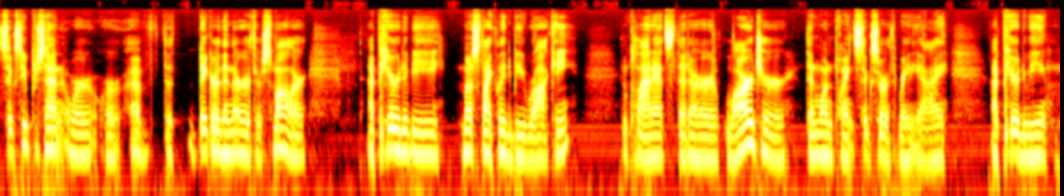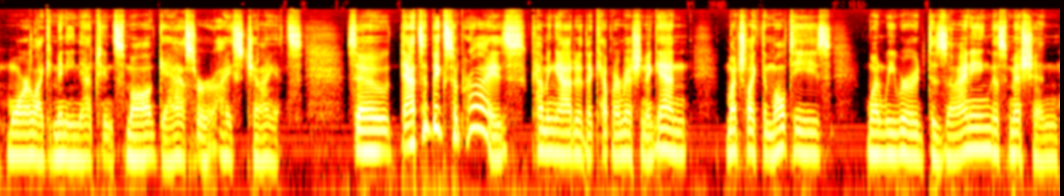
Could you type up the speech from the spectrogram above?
60% or, or of the bigger than the Earth or smaller, appear to be most likely to be rocky, and planets that are larger than 1.6 Earth radii appear to be more like mini Neptune, small gas or ice giants. So that's a big surprise coming out of the Kepler mission. Again, much like the Maltese, when we were designing this mission,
